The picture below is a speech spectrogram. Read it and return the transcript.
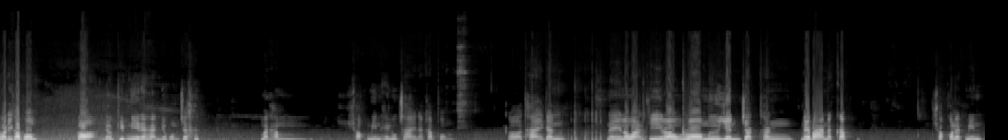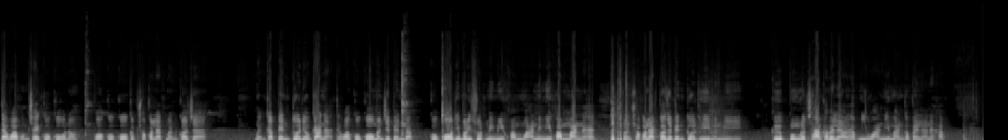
สวัสดีครับผม ก็เดี๋ยวคลิปนี้นะฮะเดี๋ยวผมจะมาทำช็อกมิ้นท์ให้ลูกชายนะครับผม ก็ถ่ายกันในระหว่างที่เรารอมื้อเย็นจากทางแม่บ้านนะครับช็อกโกแลตมิ้นท์แต่ว่าผมใช้โกโก้เนาะเพราะโกโก้กับช็อกโกแลตมันก็จะเหมือนกับเป็นตัวเดียวกันอะแต่ว่าโกโก้มันจะเป็นแบบโกโก้ที่บริสุทธิ์ไม่มีความหวานไม่มีความมันนะฮะส่วนช็อกโกแลตก็จะเป็นตัวที่มันมีคือปรุงรสชาติเข้าไปแล้วนะครับ มีหวานมีมันเข้าไปแล้วนะครับโ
